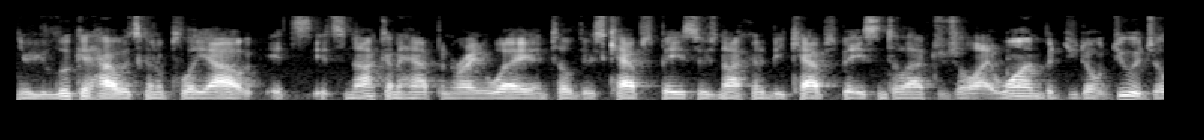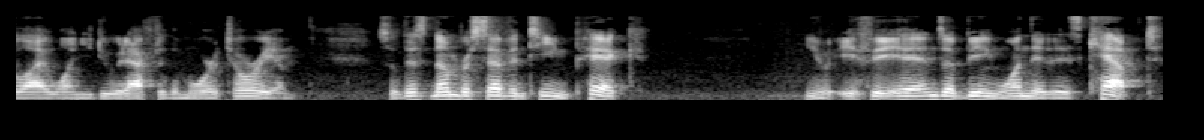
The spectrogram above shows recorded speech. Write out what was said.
you know, you look at how it's going to play out. It's it's not going to happen right away until there's cap space. There's not going to be cap space until after July one. But you don't do it July one. You do it after the moratorium. So this number 17 pick, you know, if it ends up being one that is kept,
